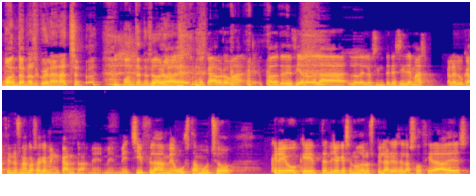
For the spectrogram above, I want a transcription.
Monta, una escuela, Nacho. Monta una No, escuela. no, eh, poca broma. Cuando te decía lo de, la- lo de los intereses y demás, la educación es una cosa que me encanta, me, me- me chifla, me gusta mucho. Creo que tendría que ser uno de los pilares de las sociedades.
